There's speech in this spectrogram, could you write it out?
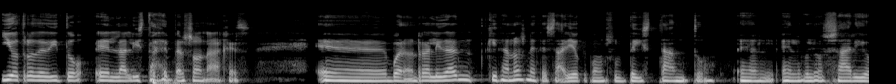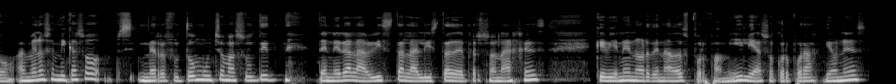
y otro dedito en la lista de personajes. Eh, bueno, en realidad quizá no es necesario que consultéis tanto el, el, glosario. Al menos en mi caso me resultó mucho más útil tener a la vista la lista de personajes que vienen ordenados por familias o corporaciones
